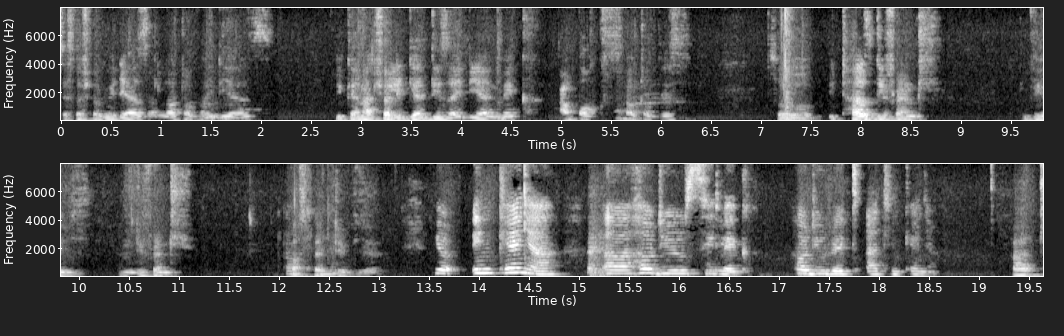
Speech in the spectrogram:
The social media has a lot of ideas. You can actually get this idea and make a box out of this. So it has different views and different Okay. perspectives. Yeah. You're in Kenya. Uh, how do you see like how do you rate art in Kenya? Art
